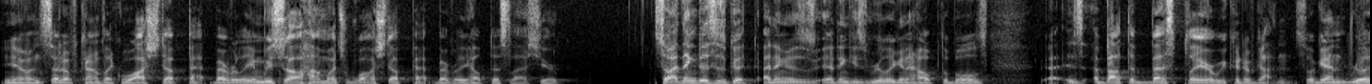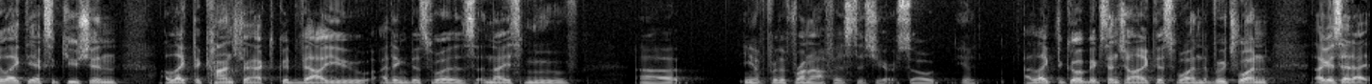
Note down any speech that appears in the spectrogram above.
you know, instead of kind of like washed up Pat Beverley, And we saw how much washed up Pat Beverley helped us last year. So I think this is good. I think this is, I think he's really going to help the Bulls. Uh, is about the best player we could have gotten. So again, really like the execution. I like the contract, good value. I think this was a nice move, uh, you know, for the front office this year. So you know, I like the Coby extension. I like this one. The Vooch one, like I said, I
